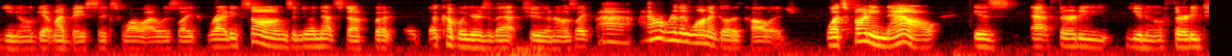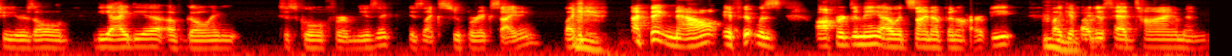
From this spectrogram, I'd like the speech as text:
you know get my basics while I was like writing songs and doing that stuff. But a couple years of that too, and I was like, ah, I don't really want to go to college. What's funny now is at 30, you know, 32 years old, the idea of going to school for music is like super exciting. Like. Mm. I think now, if it was offered to me, I would sign up in a heartbeat. Mm-hmm. Like if I just had time and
